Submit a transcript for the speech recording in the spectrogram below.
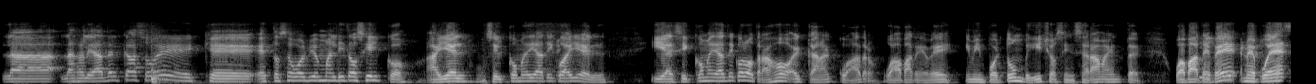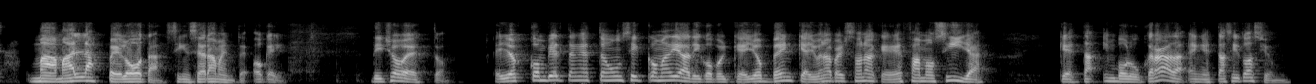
La, la realidad del caso es que esto se volvió un maldito circo ayer, un circo mediático ayer, y el circo mediático lo trajo el Canal 4, Guapa TV, y me importa un bicho, sinceramente. Guapa Sí, TV, me puedes mamar las pelotas, sinceramente. Ok, dicho esto, ellos convierten esto en un circo mediático porque ellos ven que hay una persona que es famosilla que está involucrada en esta situación.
